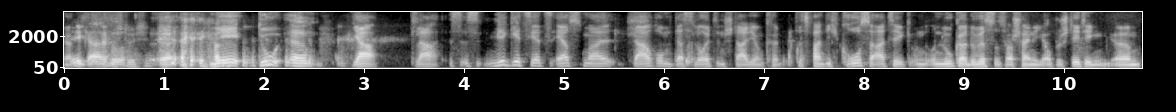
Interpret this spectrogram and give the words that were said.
Ja, Egal wo. Ja. nee, du, ähm, ja, klar, es ist, mir geht es jetzt erstmal darum, dass Leute ins Stadion können. Das fand ich großartig und, und Luca, du wirst es wahrscheinlich auch bestätigen. Ähm,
